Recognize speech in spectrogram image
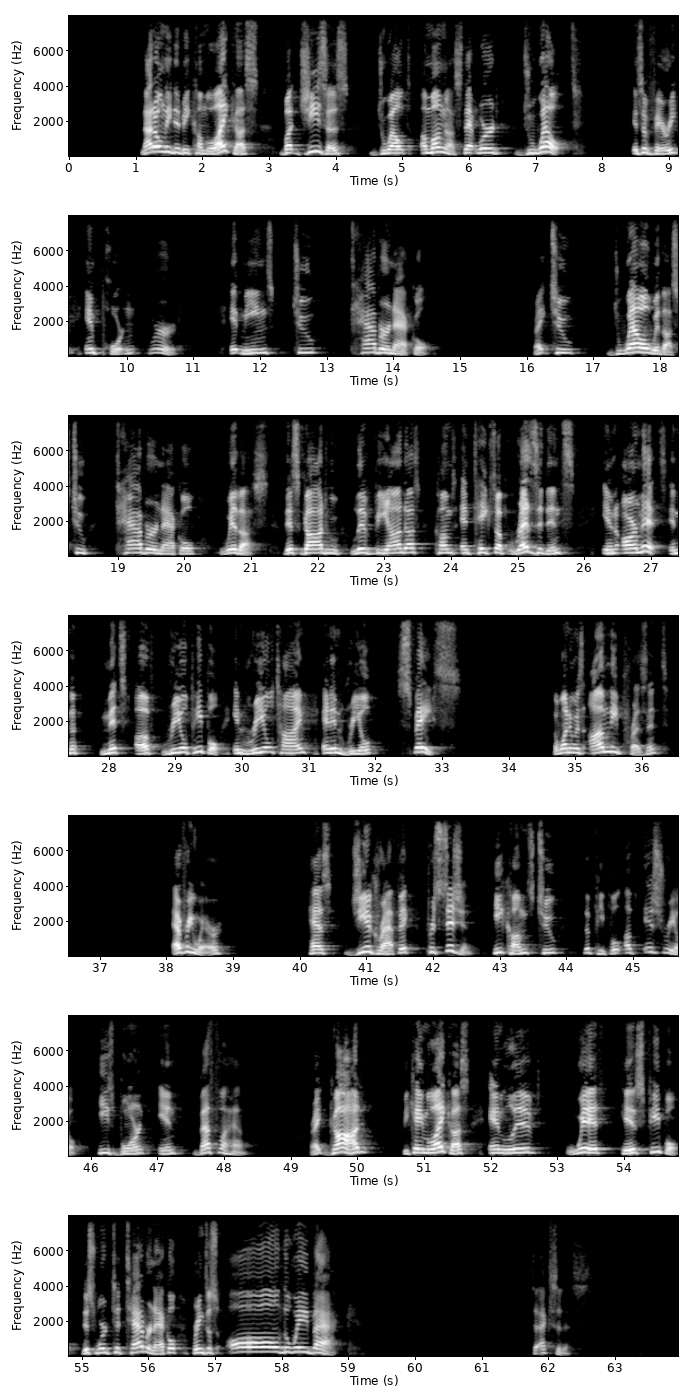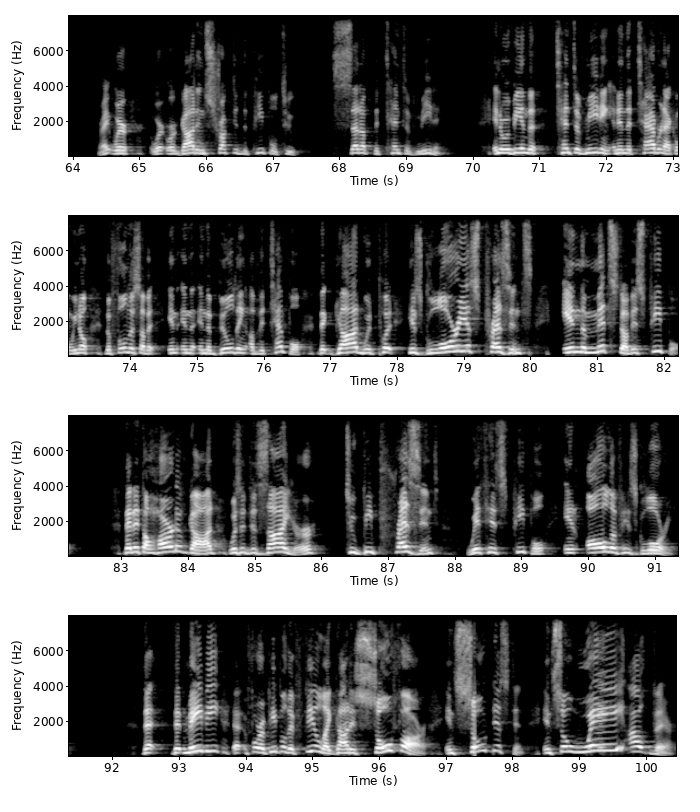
Not only did he become like us, but Jesus dwelt among us. That word dwelt is a very important word. It means to tabernacle, right? To dwell with us, to tabernacle with us. This God who lived beyond us comes and takes up residence in our midst, in the midst of real people, in real time and in real space. The one who is omnipresent everywhere has geographic precision. He comes to the people of Israel. He's born in Bethlehem. Right? God became like us and lived with his people. This word to tabernacle brings us all the way back to Exodus, right? Where, where, where God instructed the people to set up the tent of meeting. And it would be in the tent of meeting and in the tabernacle. We know the fullness of it in, in, the, in the building of the temple, that God would put his glorious presence in the midst of his people. That at the heart of God was a desire to be present with his people in all of his glory. That, that maybe uh, for a people that feel like God is so far and so distant and so way out there,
